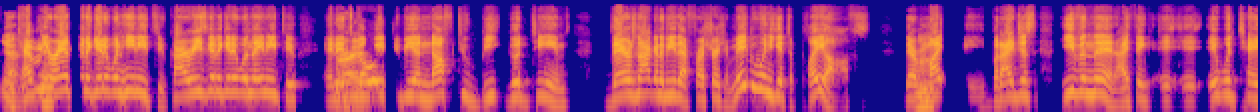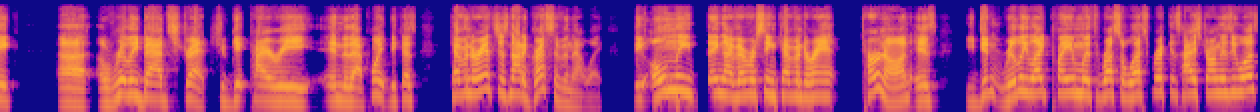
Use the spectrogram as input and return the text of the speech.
Yeah, Kevin Durant's going to get it when he needs to. Kyrie's going to get it when they need to, and it's Right. going to be enough to beat good teams. There's not going to be that frustration. Maybe when you get to playoffs, there Mhm. might be, but I just even then, I think it, it, it would take uh, a really bad stretch to get Kyrie into that point because Kevin Durant's just not aggressive in that way. The only thing I've ever seen Kevin Durant turn on is he didn't really like playing with Russell Westbrook as high strong as he was.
